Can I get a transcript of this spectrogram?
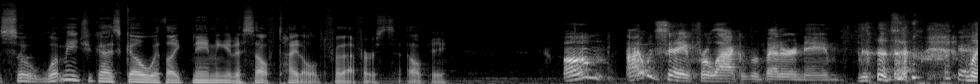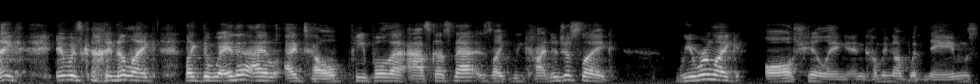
so what made you guys go with like naming it a self-titled for that first LP? Um, I would say, for lack of a better name, like it was kind of like like the way that I I tell people that ask us that is like we kind of just like we were like all chilling and coming up with names,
